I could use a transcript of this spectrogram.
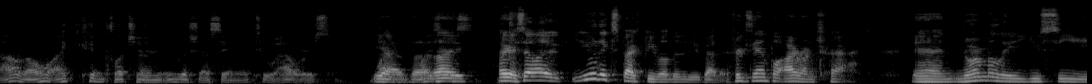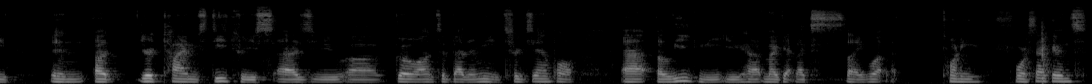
I don't know. I can clutch an English essay in like two hours. Why- yeah, but like, this- okay, so like, you would expect people to do better. For example, I run track, and normally you see in uh, your times decrease as you uh, go on to better meets. For example, at a league meet, you have might get like like what like twenty four seconds.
